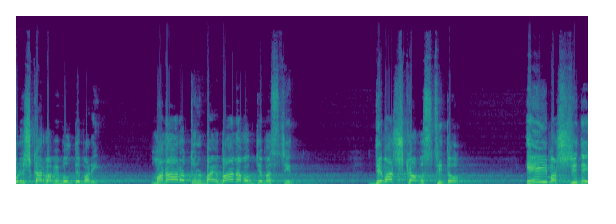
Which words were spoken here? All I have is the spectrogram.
পরিষ্কারভাবে বলতে পারি, মানারতুল বায়দা নামক যে মসজিদ, দেমাস্কে অবস্থিত, এই মসজিদে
